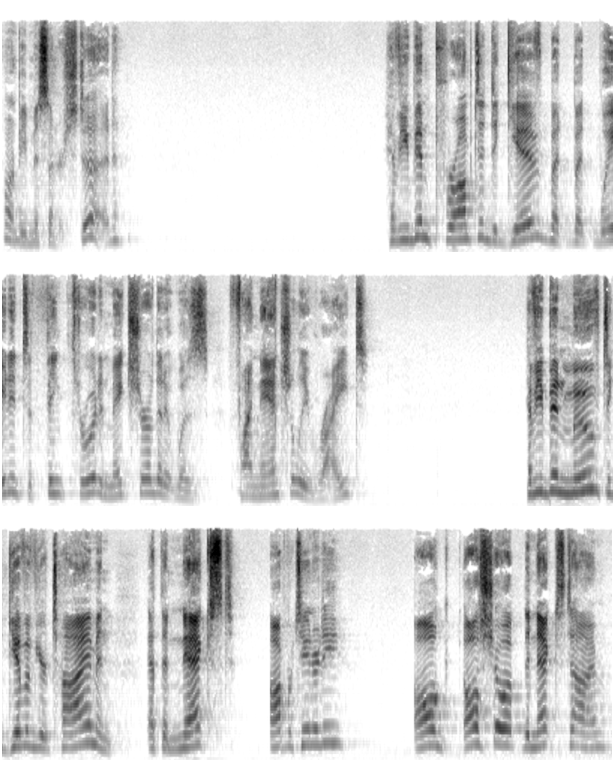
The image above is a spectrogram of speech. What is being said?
want to be misunderstood. Have you been prompted to give, but, but waited to think through it and make sure that it was financially right? Have you been moved to give of your time and at the next opportunity? I'll, I'll show up the next time.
